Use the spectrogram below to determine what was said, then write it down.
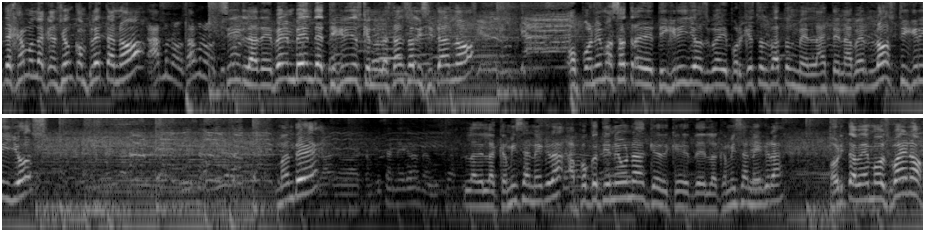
dejamos la canción completa, ¿no? Vámonos, vámonos. Sí, la de Ven Ven de Tigrillos que nos la están solicitando. O ponemos otra de Tigrillos, güey, porque estos vatos me laten. A ver, los Tigrillos. ¿Mande? La de la camisa negra. ¿A poco tiene una que, que de la camisa negra? Ahorita vemos. Bueno,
